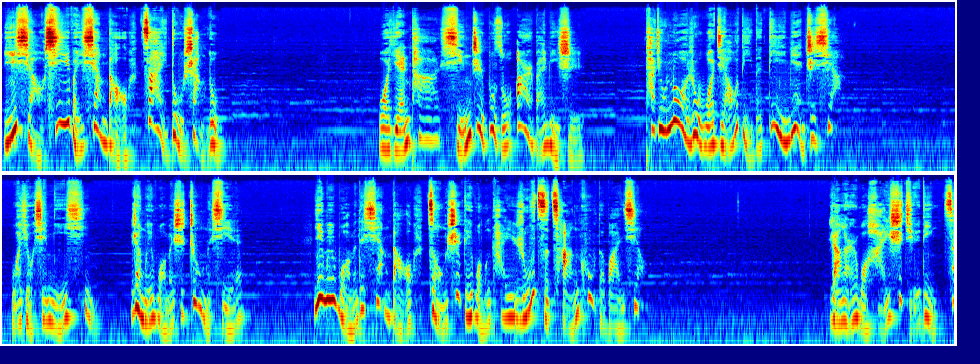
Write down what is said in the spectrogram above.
以小溪为向导，再度上路。我沿它行至不足二百米时，它就落入我脚底的地面之下。我有些迷信，认为我们是中了邪，因为我们的向导总是给我们开如此残酷的玩笑。然而，我还是决定再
